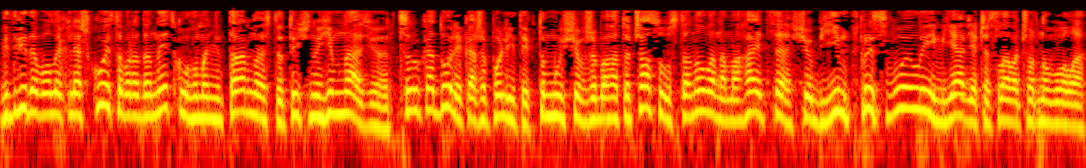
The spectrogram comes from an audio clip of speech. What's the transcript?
Відвідав Олег Ляшко і Северодонецьку гуманітарну естетичну гімназію. Це рука долі, каже політик, тому що вже багато часу установа намагається, щоб їм присвоїли ім'я В'ячеслава Чорновола.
